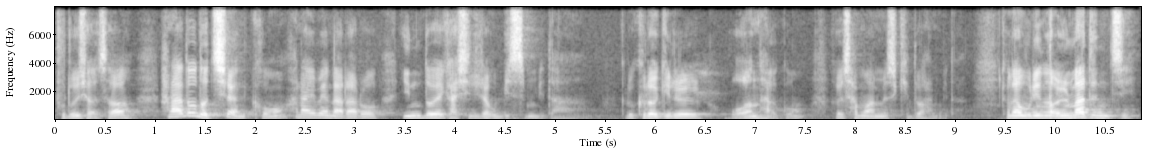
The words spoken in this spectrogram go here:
부르셔서 하나도 놓지 않고 하나님의 나라로 인도에 가시리라고 믿습니다. 그리고 그러기를 원하고 그걸 사모하면서 기도합니다. 그러나 우리는 얼마든지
